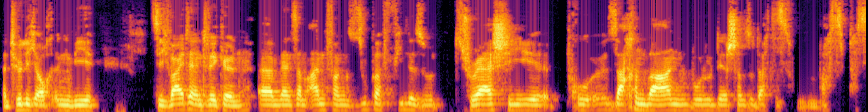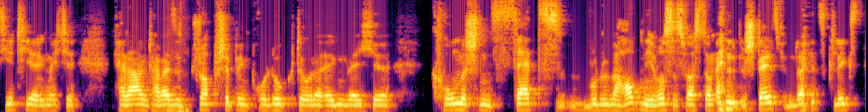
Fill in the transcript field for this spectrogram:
natürlich auch irgendwie sich weiterentwickeln. Ähm, Wenn es am Anfang super viele so trashy Pro Sachen waren, wo du dir schon so dachtest, was passiert hier? Irgendwelche, keine Ahnung, teilweise Dropshipping-Produkte oder irgendwelche komischen Sets, wo du überhaupt nicht wusstest, was du am Ende bestellst, wenn du da jetzt klickst,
